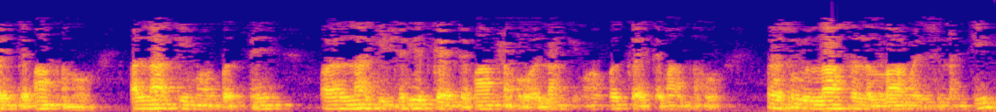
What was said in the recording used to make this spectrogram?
اہتمام نہ ہو، اللہ کی محبت میں اور اللہ کی شریعت کا اہتمام نہ ہو، اللہ کی محبت کا اہتمام نہ ہو۔ رسول اللہ صلی اللہ علیہ وسلم کی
